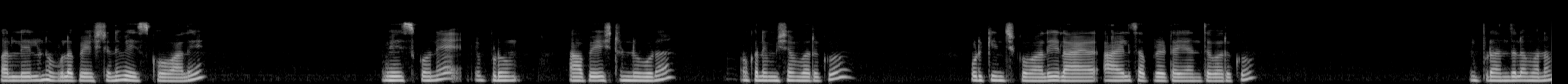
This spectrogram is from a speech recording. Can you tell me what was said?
పల్లీలు నువ్వుల పేస్ట్ని వేసుకోవాలి. వేసుకొని ఇప్పుడు ఆ పేస్ట్ని కూడా ఒక నిమిషం వరకు ఉడికించుకోవాలి. ఇలా ఆయిల్ సపరేట్ అయ్యేంత వరకు. ఇప్పుడు అందులో మనం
